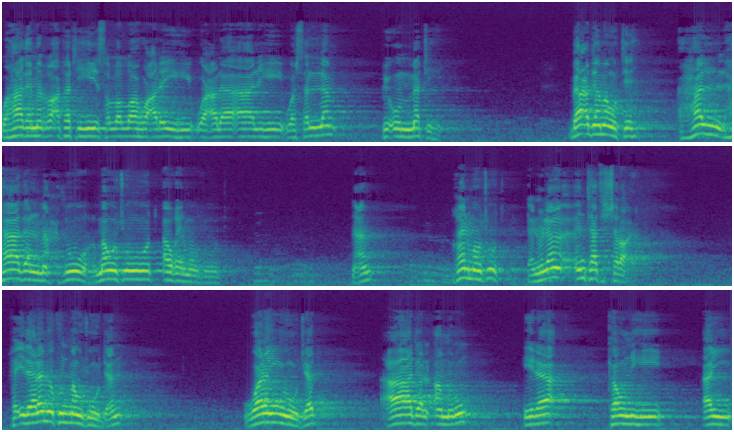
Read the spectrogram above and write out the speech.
وهذا من رأفته صلى الله عليه وعلى آله وسلم بأمته. بعد موته هل هذا المحذور موجود أو غير موجود؟ نعم غير موجود لأنه لا انتهت الشرائع. فإذا لم يكن موجودا ولن يوجد عاد الأمر إلى كونه أي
